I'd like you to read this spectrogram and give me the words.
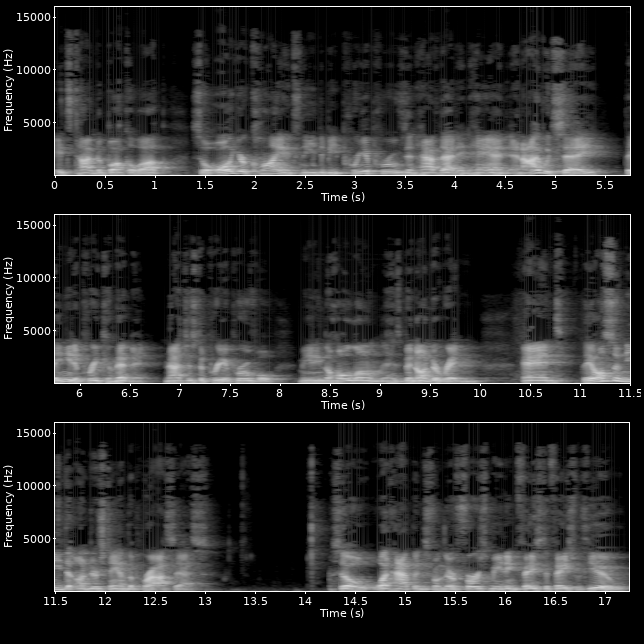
It's time to buckle up. So all your clients need to be pre-approved and have that in hand. And I would say they need a pre-commitment, not just a pre-approval, meaning the whole loan has been underwritten. And they also need to understand the process. So what happens from their first meeting face to face with you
